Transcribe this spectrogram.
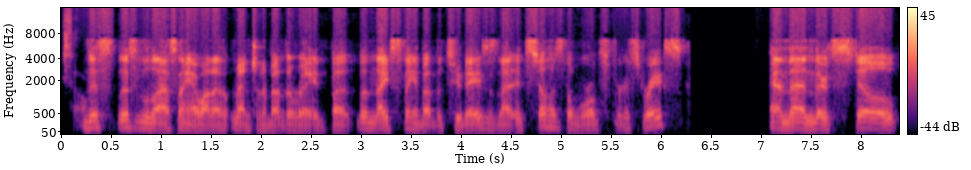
So This this is the last thing I want to mention about the raid, but the nice thing about the two days is that it still has the world's first race, and then there's still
